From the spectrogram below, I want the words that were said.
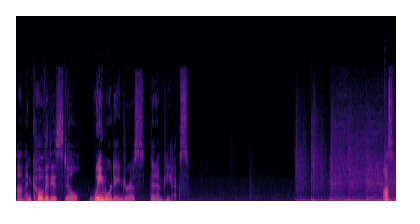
um, and COVID is still way more dangerous than MPX. Awesome.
